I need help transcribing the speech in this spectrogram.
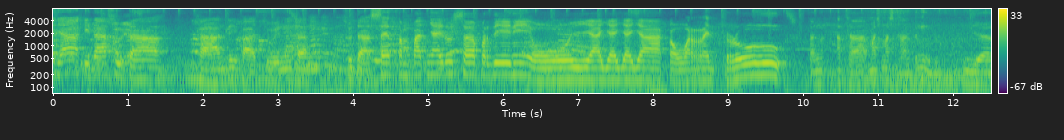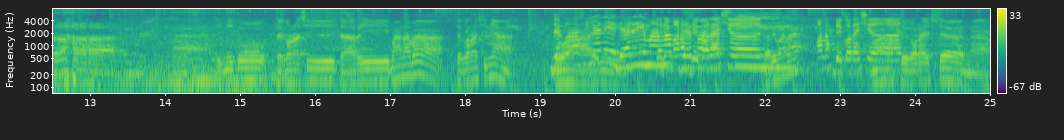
ya kita sudah ganti baju ini dan sudah set tempatnya itu seperti ini. Oh iya iya iya ya keren bro. Dan ada mas-mas ganteng ini. Iya. Nah ini tuh dekorasi dari mana pak? Dekorasinya? Dekorasinya Wah, nih dari Manaf, dari Manaf Decoration. Dari mana? Manaf Decoration. Manaf Decoration. Nah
